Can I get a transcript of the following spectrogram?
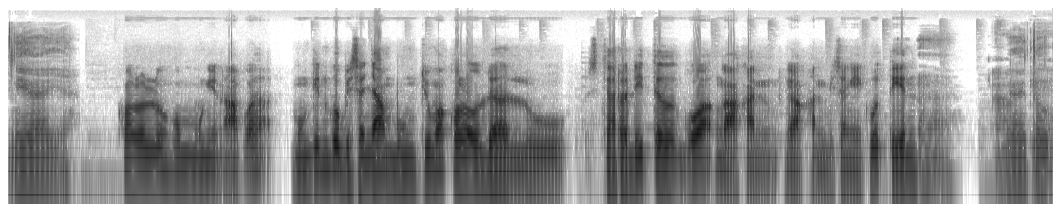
Iya, iya. kalau lu ngomongin apa mungkin gue bisa nyambung cuma kalau udah lu secara detail gue nggak akan nggak akan bisa ngikutin Hmm. oke. Ya, itu-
